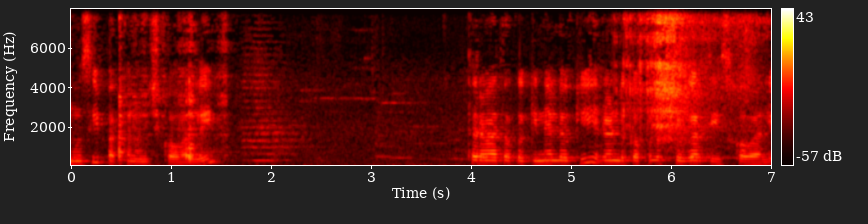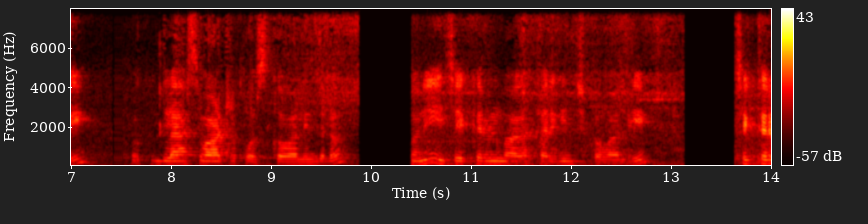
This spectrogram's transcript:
మూసి పక్కన ఉంచుకోవాలి. తర్వాత ఒక గిన్నెలోకి రెండు కప్పుల షుగర్ తీసుకోవాలి. ఒక గ్లాస్ వాటర్ పోసుకోవాలి ఇందులో. కొని ఈ చక్కెరను బాగా కరిగించుకోవాలి. చక్కెర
